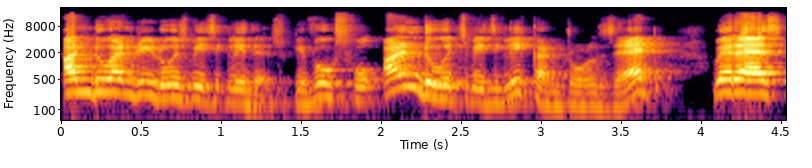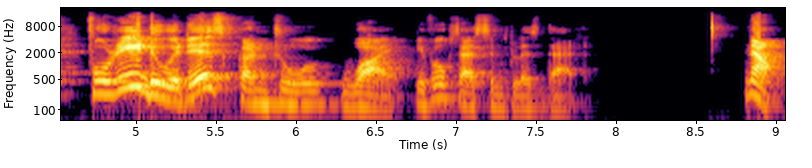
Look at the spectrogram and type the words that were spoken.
undo and redo is basically this. Okay, folks, for undo, it's basically Control Z, whereas for redo, it is Control Y. Okay, folks, as simple as that. Now,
